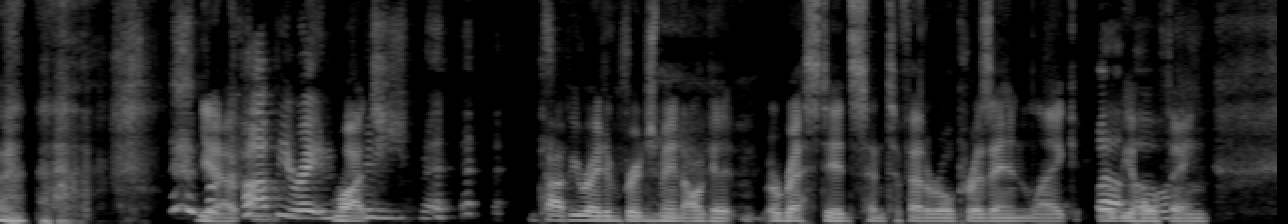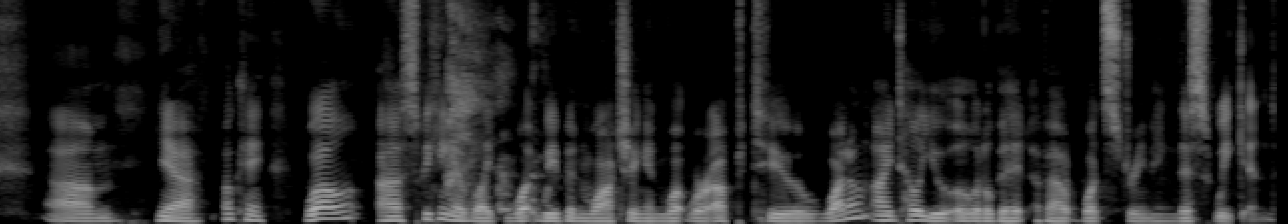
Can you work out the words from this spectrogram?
Disney. yeah, copyright infringement. Watch. Copyright infringement. I'll get arrested, sent to federal prison. Like it'll Uh-oh. be a whole thing. Um. Yeah. Okay. Well, uh, speaking of like what we've been watching and what we're up to, why don't I tell you a little bit about what's streaming this weekend?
